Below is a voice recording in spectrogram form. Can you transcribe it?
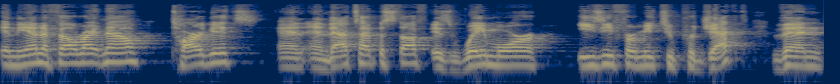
in the NFL right now, targets and, and that type of stuff is way more easy for me to project than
